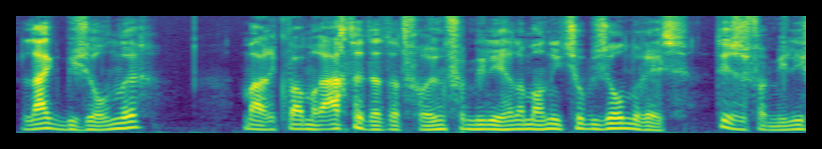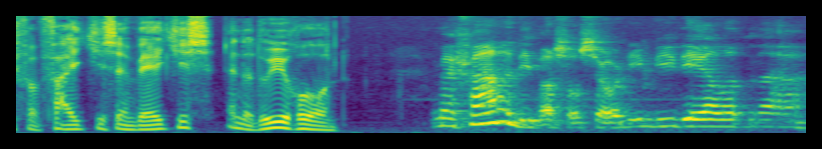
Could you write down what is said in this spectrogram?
lijkt bijzonder, maar ik kwam erachter dat dat voor hun familie helemaal niet zo bijzonder is. Het is een familie van feitjes en weetjes en dat doe je gewoon. Mijn vader die was al zo, die, die deed al een, eh, die,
